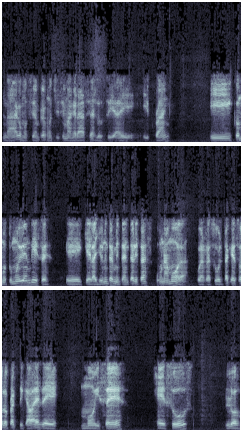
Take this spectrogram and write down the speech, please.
Nada, como siempre, muchísimas gracias, Lucía y, y Frank. Y como tú muy bien dices, eh, que el ayuno intermitente ahorita es una moda, pues resulta que eso lo practicaba desde Moisés, Jesús, los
